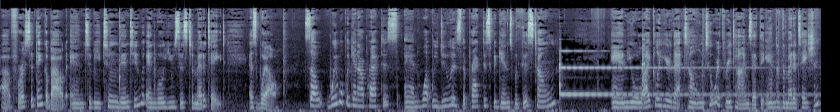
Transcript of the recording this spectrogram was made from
uh, for us to think about and to be tuned into, and we'll use this to meditate as well. So we will begin our practice, and what we do is the practice begins with this tone, and you'll likely hear that tone two or three times at the end of the meditation.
